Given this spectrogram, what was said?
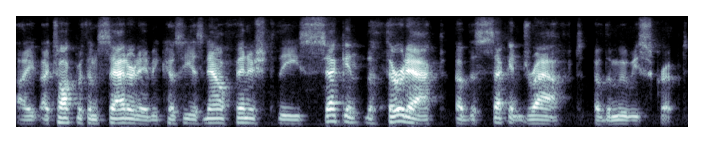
I, I, talked with him Saturday because he has now finished the second, the third act of the second draft of the movie script,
